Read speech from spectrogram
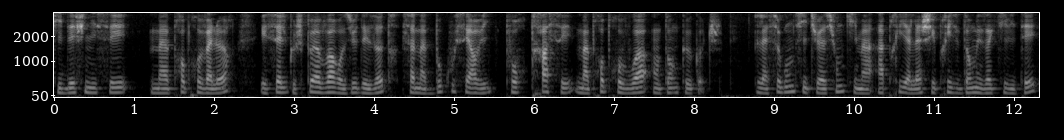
qui définissait ma propre valeur et celle que je peux avoir aux yeux des autres, ça m'a beaucoup servi pour tracer ma propre voie en tant que coach. La seconde situation qui m'a appris à lâcher prise dans mes activités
